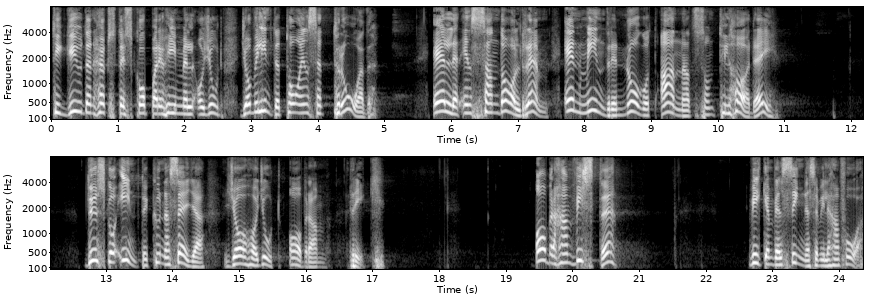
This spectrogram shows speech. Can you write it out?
till Gud den högste skapare himmel och jord. Jag vill inte ta ens en tråd eller en sandalrem, än mindre något annat som tillhör dig. Du ska inte kunna säga, jag har gjort Abraham rik. Abraham visste vilken välsignelse ville han få.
